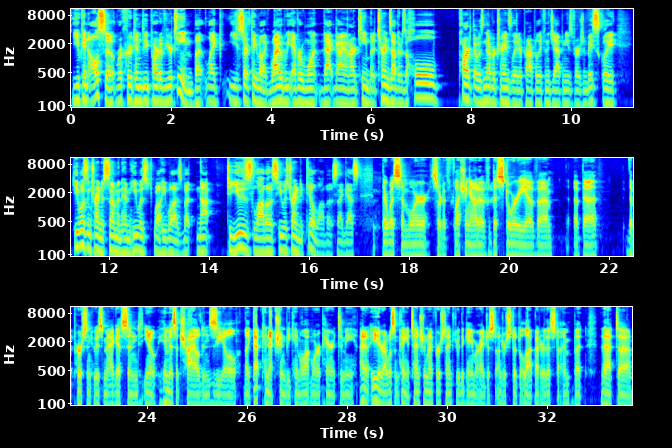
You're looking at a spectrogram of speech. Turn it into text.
you can also recruit him to be part of your team, but like you start thinking about like why would we ever want that guy on our team? But it turns out there was a whole part that was never translated properly from the Japanese version. Basically, he wasn't trying to summon him. He was well, he was, but not to use Lavos. He was trying to kill Lavos, I guess. there was some more sort of fleshing out of the story of um, of the the person who is Magus and you know him as a child and Zeal. Like that connection became a lot more apparent to me. I don't, either I wasn't paying attention my first time through the game, or I just understood a lot better this time. But that uh,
